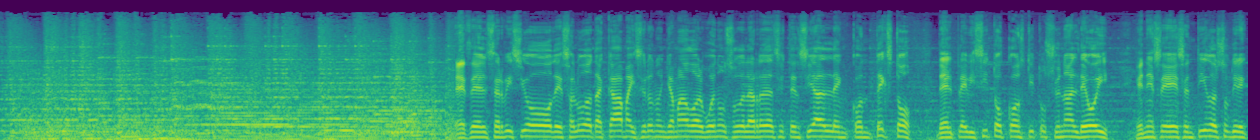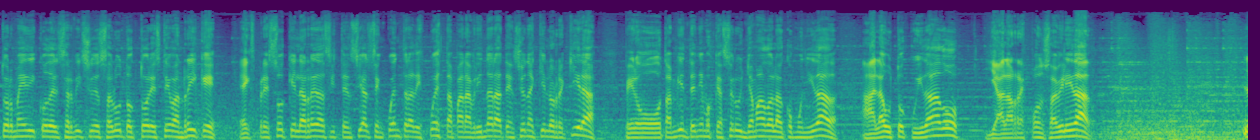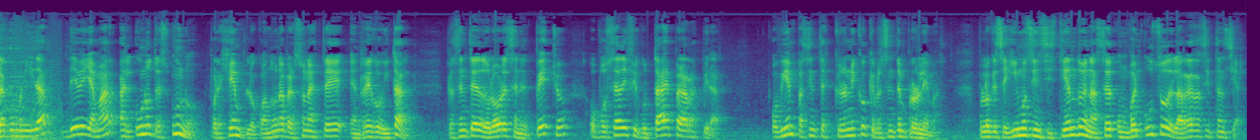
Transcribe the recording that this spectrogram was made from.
Desde el Servicio de Salud Atacama hicieron un llamado al buen uso de la red asistencial en contexto del plebiscito constitucional de hoy. En ese sentido, el subdirector médico del Servicio de Salud, doctor Esteban Rique, expresó que la red asistencial se encuentra dispuesta para brindar atención a quien lo requiera, pero también tenemos que hacer un llamado a la comunidad, al autocuidado y a la responsabilidad. La comunidad debe llamar al 131, por ejemplo, cuando una persona esté en riesgo vital, presente dolores en el pecho o posea dificultades para respirar, o bien pacientes crónicos que presenten problemas, por lo que seguimos insistiendo en hacer un buen uso de la red asistencial.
